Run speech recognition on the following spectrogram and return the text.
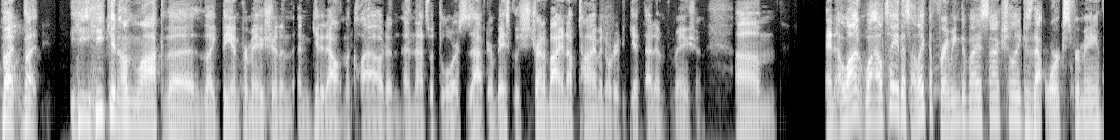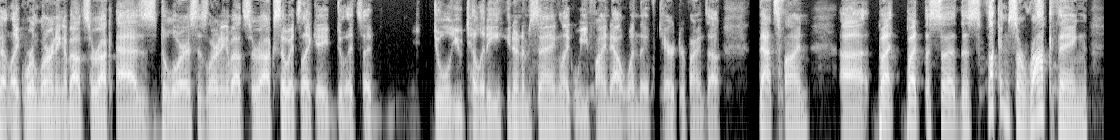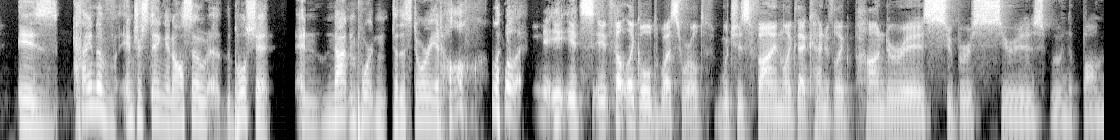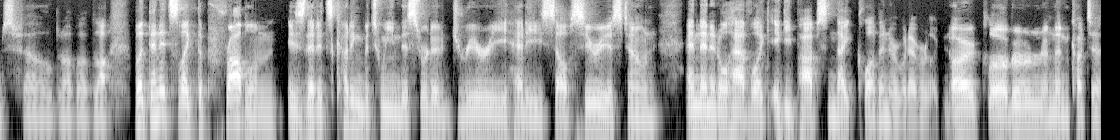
but but he he can unlock the like the information and, and get it out in the cloud, and and that's what Dolores is after. And basically, she's trying to buy enough time in order to get that information. Um, and a lot. Well, I'll tell you this: I like the framing device actually because that works for me. That like we're learning about Serac as Dolores is learning about Serac, so it's like a it's a dual utility. You know what I'm saying? Like we find out when the character finds out. That's fine. Uh, but but the uh, this fucking Serac thing is kind of interesting and also uh, the bullshit and not important to the story at all. Like, Well, it, it's it felt like old Westworld, which is fine, like that kind of like ponderous, super serious when the bombs fell, blah blah blah. But then it's like the problem is that it's cutting between this sort of dreary, heady, self-serious tone, and then it'll have like Iggy Pop's nightclubbing or whatever, like nightclubbing, and then cut to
